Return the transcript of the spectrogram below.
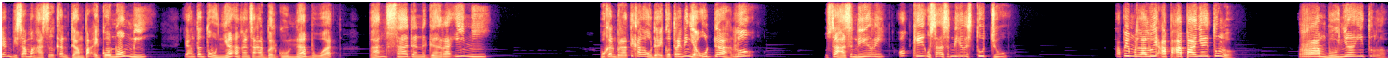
dan bisa menghasilkan dampak ekonomi yang tentunya akan sangat berguna buat bangsa dan negara ini. Bukan berarti kalau udah ikut training ya udah lu usaha sendiri. Oke, usaha sendiri setuju. Tapi melalui apa-apanya itu loh rambunya itu loh.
